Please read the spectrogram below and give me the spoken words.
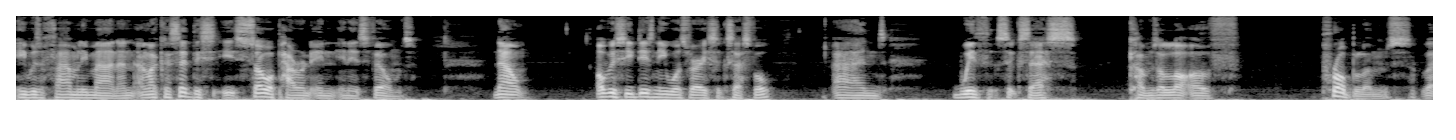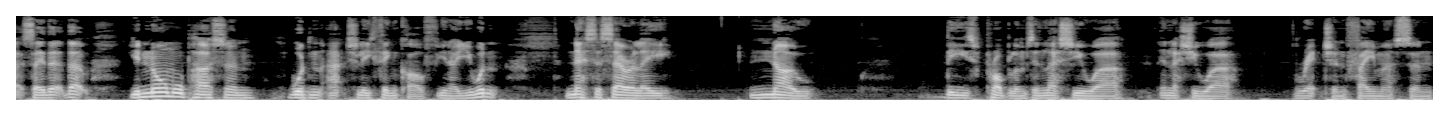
he was a family man, and, and like I said, this is so apparent in in his films. Now, obviously, Disney was very successful. and with success comes a lot of problems. Let's say that that your normal person wouldn't actually think of. You know, you wouldn't necessarily know these problems unless you were unless you were rich and famous and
